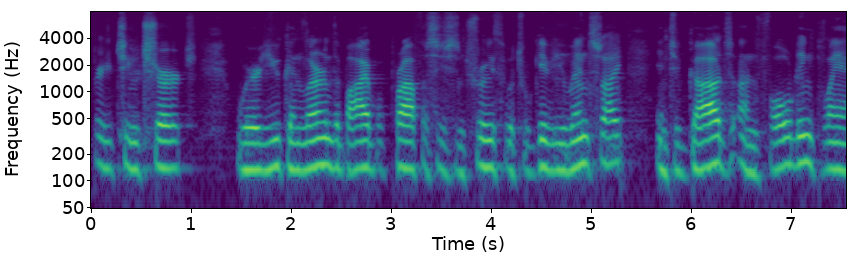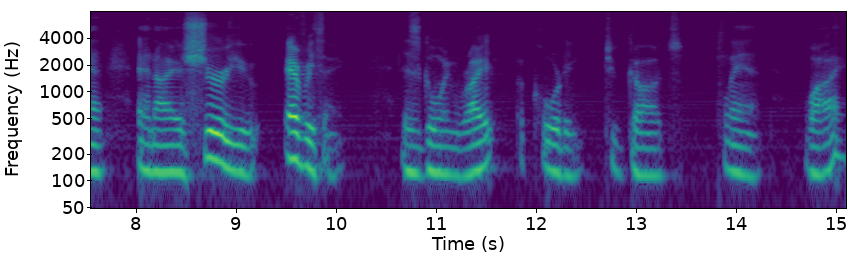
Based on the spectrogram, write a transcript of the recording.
preaching church where you can learn the Bible prophecies and truth, which will give you insight into God's unfolding plan. And I assure you, everything is going right according to God's plan. Why?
